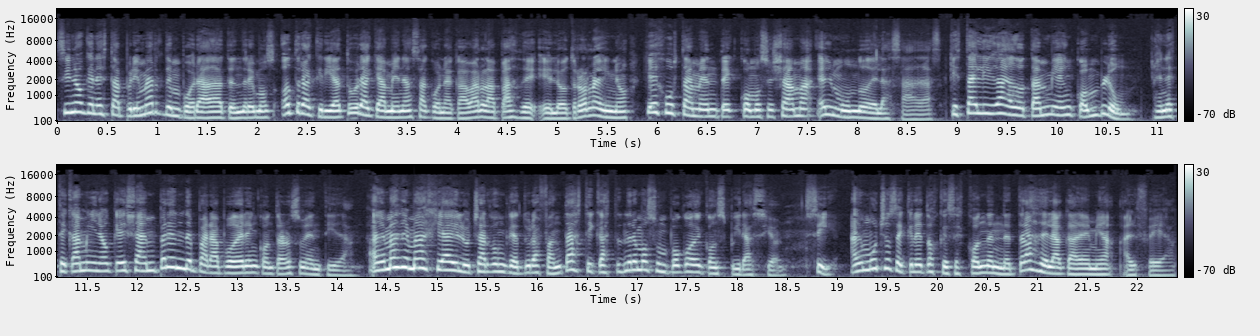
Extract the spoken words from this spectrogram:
sino que en esta primera temporada tendremos otra criatura que amenaza con acabar la paz de El Otro Reino, que es justamente como se llama el mundo de las hadas, que está ligado también con Bloom, en este camino que ella emprende para poder encontrar su identidad. Además de magia y luchar con criaturas fantásticas, tendremos un poco de conspiración. Sí, hay muchos secretos que se esconden detrás de la Academia Alfea.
